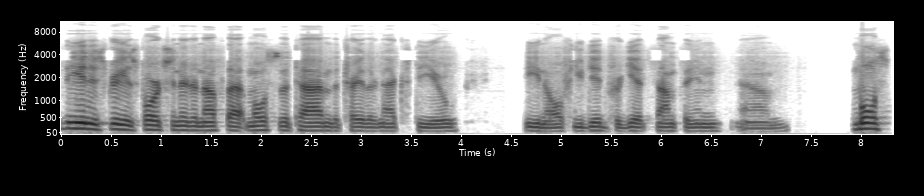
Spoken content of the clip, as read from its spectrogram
the industry is fortunate enough that most of the time the trailer next to you you know, if you did forget something, um, most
